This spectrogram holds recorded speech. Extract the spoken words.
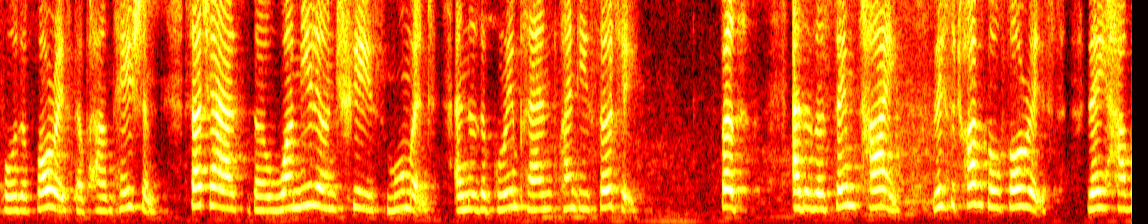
for the forest plantation, such as the 1 million trees movement and the Green Plan 2030. But at the same time, these tropical forests, they have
